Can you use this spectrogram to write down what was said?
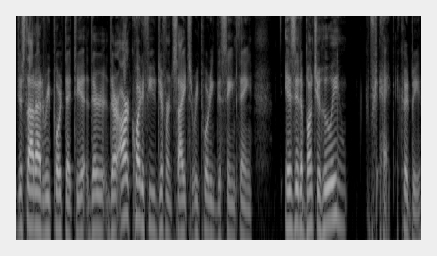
just thought I'd report that to you. There there are quite a few different sites reporting the same thing. Is it a bunch of hooey? Heck, it could be,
